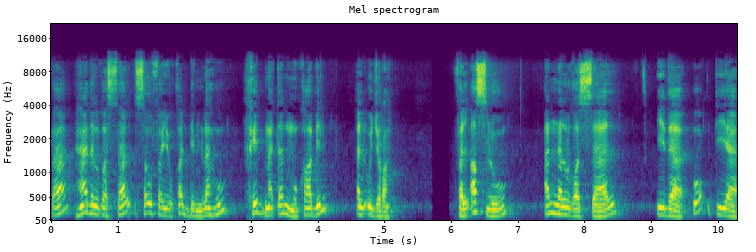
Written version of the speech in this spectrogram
فهذا الغسال سوف يقدم له خدمة مقابل الأجرة. فالأصل أن الغسال إذا أعطي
